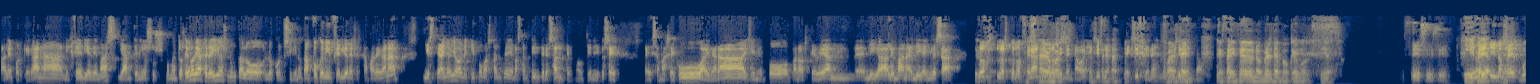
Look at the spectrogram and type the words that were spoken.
¿vale? Porque Ghana, Nigeria y demás ya han tenido sus momentos de gloria, pero ellos nunca lo, lo consiguen, ¿no? Tampoco en inferiores es capaz de ganar y este año lleva un equipo bastante, bastante interesante, ¿no? Tiene, yo qué sé, eh, Samaseku, Aidará, Ginepo, para los que vean eh, Liga Alemana y Liga Inglesa los, los conocerán, no me los he inventado, ¿eh? Existen, existen, ¿eh? No me los he inventado. Que está diciendo nombres de Pokémon, tío. Sí, sí, sí. Y, Y, me- oye, y no eh, sé, mu-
